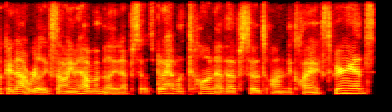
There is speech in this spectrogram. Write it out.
okay not really because i don't even have a million episodes but i have a ton of episodes on the client experience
